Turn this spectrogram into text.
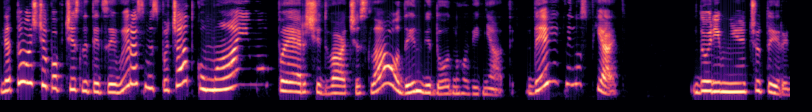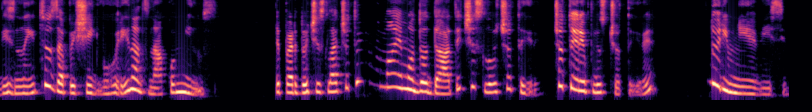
Для того, щоб обчислити цей вираз, ми спочатку маємо перші два числа один від одного відняти. 9 мінус 5 дорівнює 4. Різницю запишіть вгорі над знаком мінус. Тепер до числа 4 ми маємо додати число 4. 4 плюс 4 дорівнює 8.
